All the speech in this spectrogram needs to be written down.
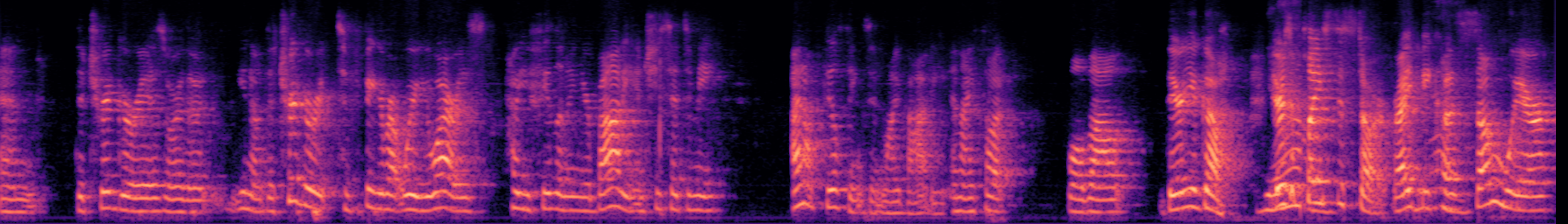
and the trigger is or the you know the trigger to figure out where you are is how you feel it in your body and she said to me I don't feel things in my body. And I thought, well, there you go. Yeah. There's a place to start, right? Yeah. Because somewhere,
